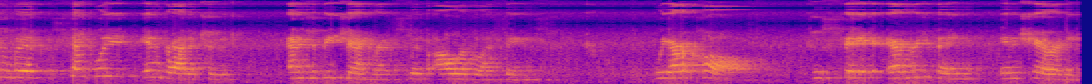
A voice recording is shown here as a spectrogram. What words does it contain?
to live simply in gratitude and to be generous with our blessings. We are called to stake everything in charity,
